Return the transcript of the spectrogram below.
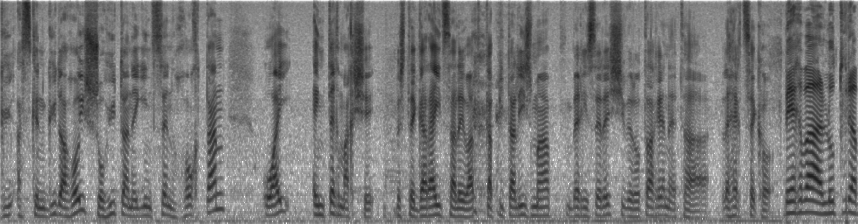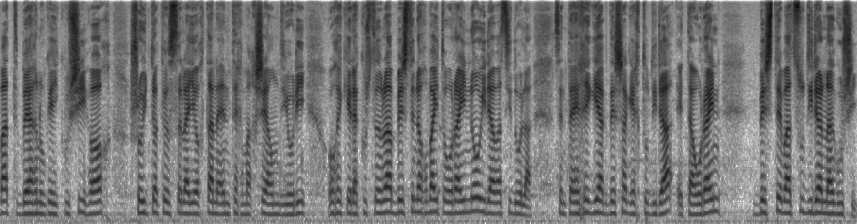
gu, azken guda hoi, sohutan egin zen hortan, oai intermarxe, beste garaitzale bat, kapitalisma berriz ere, siberotaren eta lehertzeko. Berba lotura bat behar nuke ikusi hor, soituak eusela jortan entermarxe handi hori horrek erakusten duela, beste norbait oraino irabazi duela. Zenta erregeak desagertu dira eta orain beste batzu dira nagusi.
